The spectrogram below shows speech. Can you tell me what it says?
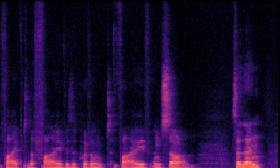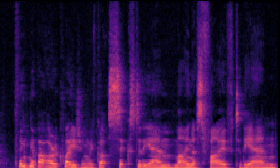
5 to the 5 is equivalent to 5, and so on. So then, thinking about our equation, we've got 6 to the m minus 5 to the n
